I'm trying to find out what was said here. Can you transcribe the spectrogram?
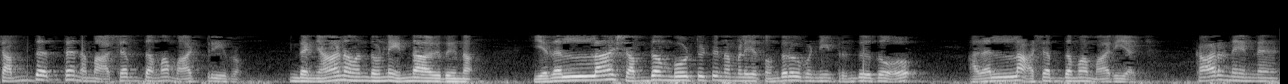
சப்தத்தை நம்ம அசப்தமா மாற்றிடுறோம். இந்த ஞானம் வந்தோடனே என்ன ஆகுதுன்னா எதெல்லாம் சப்தம் போட்டுட்டு நம்மளைய தொந்தரவு பண்ணிட்டு இருந்ததோ அதெல்லாம் அசப்தமா மாறியாச்சு. காரணம் என்ன?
